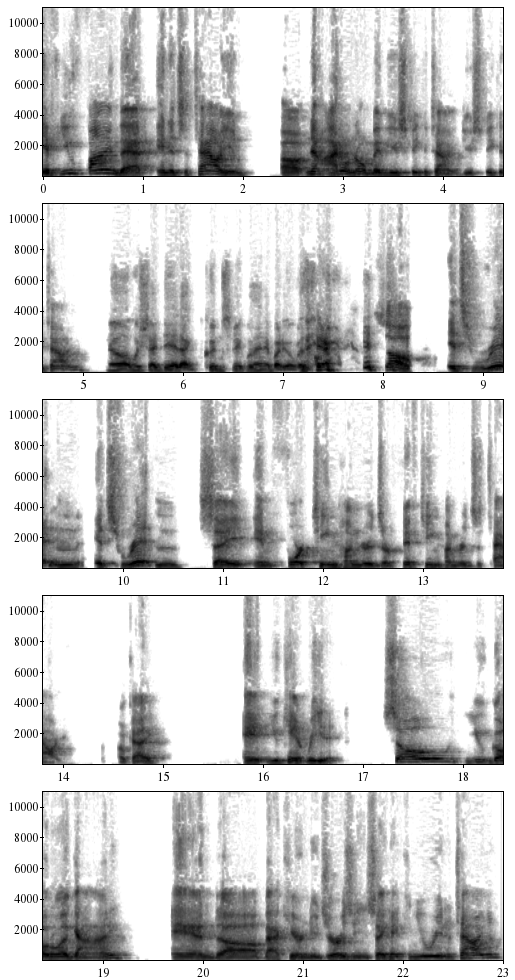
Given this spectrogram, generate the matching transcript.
if you find that and it's italian uh, no, I don't know. Maybe you speak Italian. Do you speak Italian? No, I wish I did. I couldn't speak with anybody over there. so it's written. It's written, say, in 1400s or 1500s Italian. Okay, and you can't read it. So you go to a guy, and uh, back here in New Jersey, and you say, "Hey, can you read Italian?"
